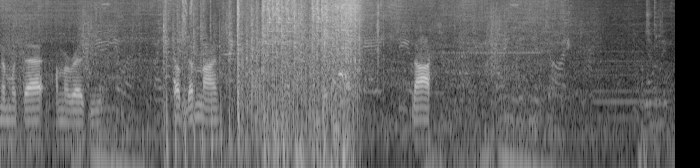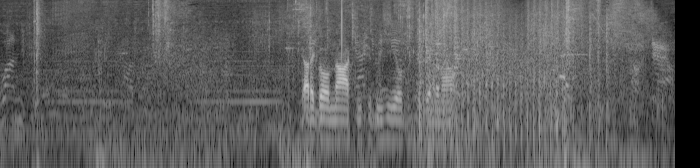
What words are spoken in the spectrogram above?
Them with that. I'm a res you. Oh, never mind. Knocked. Got a gold knock. You should be healed. Get him out. Knocked down.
